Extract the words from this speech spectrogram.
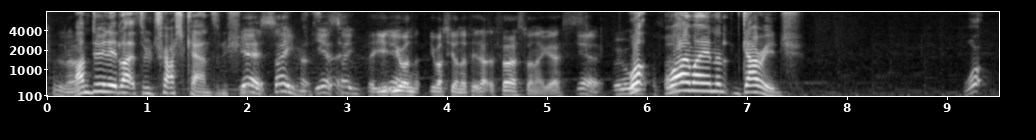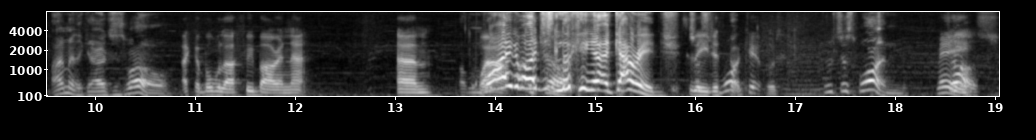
I don't know. I'm doing it like through trash cans and shit. Yeah, same. That's yeah, it. same. So you, yeah. you're on the, you must be on the, is the first one, I guess. Yeah. We're all on What? Why am I in a garage? What? I'm in a garage as well. Like a baller, bar in that. Um, Wow. Why am I just looking at a garage? so he Just just got killed. It was just one. Me. Josh.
